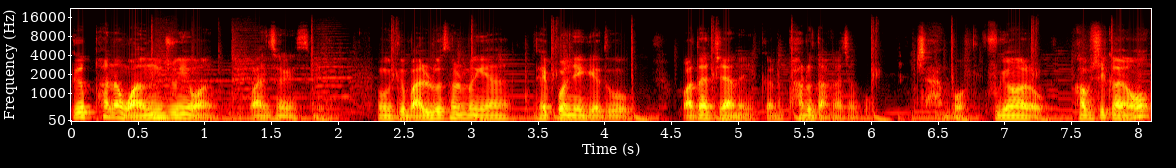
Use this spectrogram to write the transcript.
끝판왕 왕 중의 왕 완성했습니다. 이렇게 말로 설명해야 100번 얘기해도 와닿지 않으니까 바로 나가자고. 자, 한번 구경하러 가보실까요?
